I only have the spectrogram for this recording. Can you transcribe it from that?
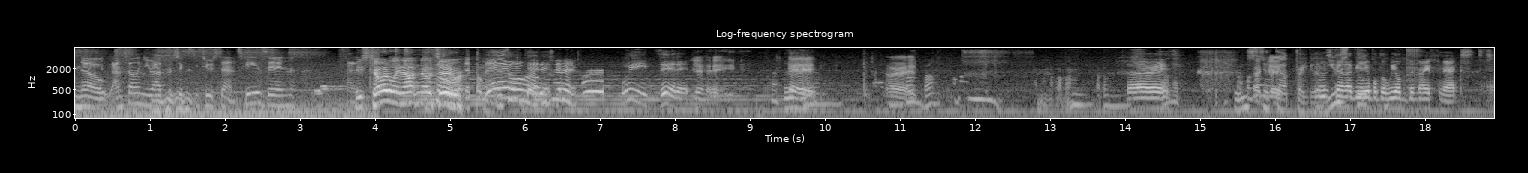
No, I'm selling you out for 62 cents. He is in. He's totally not no two. Yeah, it's we over. did We it. did it. We did it. Yay. Yay. Alright. All right. Who Okay. up for you? Who's You gonna be able to wield the knife next?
